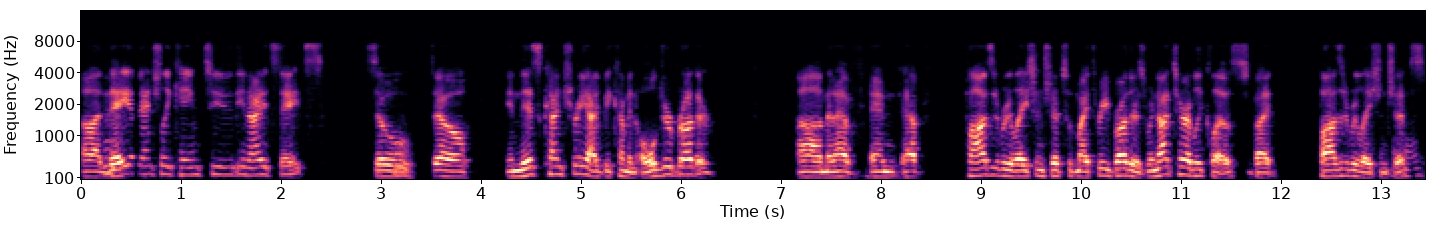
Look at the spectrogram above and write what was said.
Uh, Hmm. They eventually came to the United States. So, Hmm. so in this country, I've become an older brother, um, and have and have positive relationships with my three brothers. We're not terribly close, but positive relationships.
